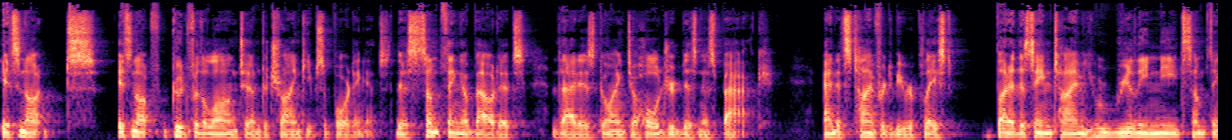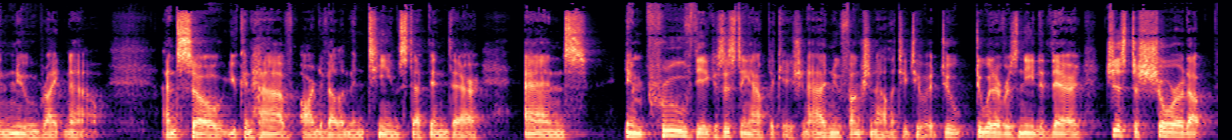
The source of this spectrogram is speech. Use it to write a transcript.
it's not it's not good for the long term to try and keep supporting it. There's something about it that is going to hold your business back and it's time for it to be replaced but at the same time, you really need something new right now. And so you can have our development team step in there and improve the existing application, add new functionality to it, do, do whatever is needed there just to shore it up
